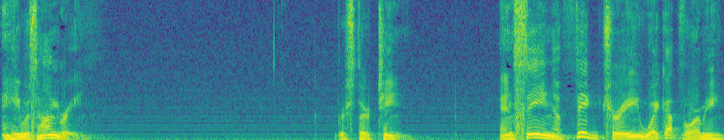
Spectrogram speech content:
he was hungry. Verse 13. And seeing a fig tree, wake up for me,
